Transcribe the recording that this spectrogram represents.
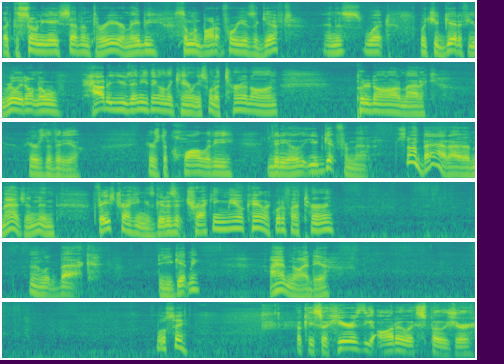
like the Sony a7 III or maybe someone bought it for you as a gift. And this is what what you get if you really don't know how to use anything on the camera. You just want to turn it on put it on automatic. Here's the video. Here's the quality video that you'd get from that. It's not bad I imagine and face tracking is good. Is it tracking me okay? Like what if I turn and look back? Do you get me? I have no idea. We'll see Okay, so here's the auto exposure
